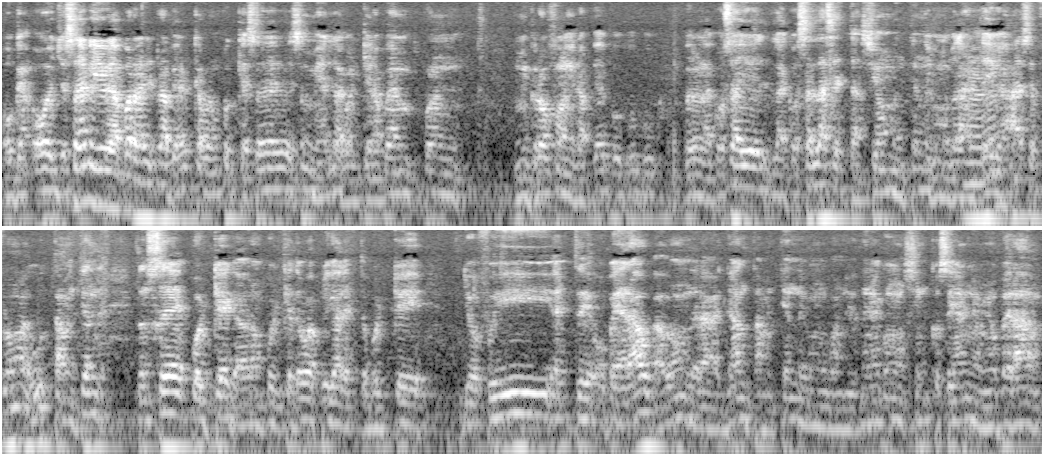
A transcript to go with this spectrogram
o, que, o yo sabía que yo iba a poder rapear, cabrón, porque eso es, eso es mierda, cualquiera puede poner micrófono y rapear, pu, pu, pu. pero la cosa, es, la cosa es la aceptación, ¿me entiendes? Como que la gente diga, ah, ese flow me gusta, ¿me entiendes? Entonces, ¿por qué, cabrón? ¿Por qué te voy a explicar esto? Porque yo fui este, operado, cabrón, de la garganta, ¿me entiendes? Como cuando yo tenía como 5 o 6 años me operaron.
